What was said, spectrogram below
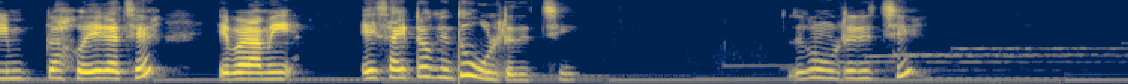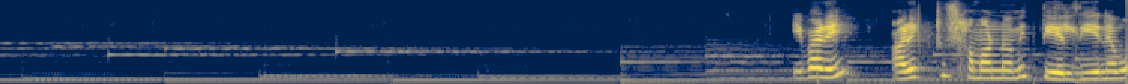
ডিমটা হয়ে গেছে, এবার আমি এই সাইডটাও কিন্তু উল্টে দিচ্ছি। দেখুন, উল্টে দিচ্ছি। এবারে আরেকটু সামান্য আমি তেল দিয়ে নেব।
